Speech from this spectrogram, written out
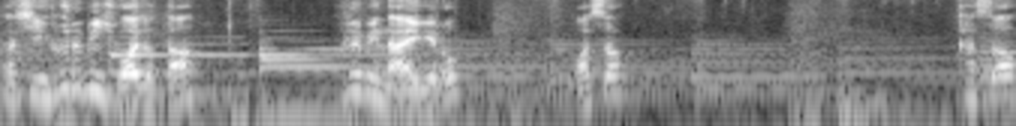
다시 흐름이 좋아졌다. 흐름이 나에게로 왔어? 갔어?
